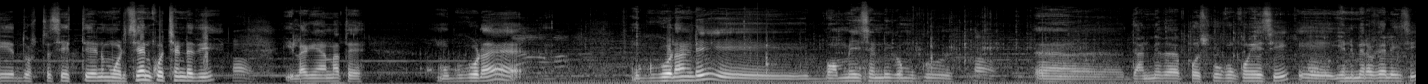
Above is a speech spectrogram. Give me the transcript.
ఏ దుష్ట శక్తి అని ముడిచి అనుకోవచ్చండి అది. ఇలాగే అన్నతే ముగ్గు కూడా ముగ్గు కూడా అండి. బొమ్మ వేసండి ఇక ముగ్గు. దాని మీద పసుపు కుంకుమ వేసి ఎండు మిరగాయలు వేసి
